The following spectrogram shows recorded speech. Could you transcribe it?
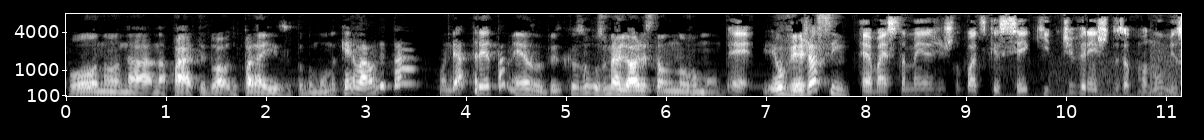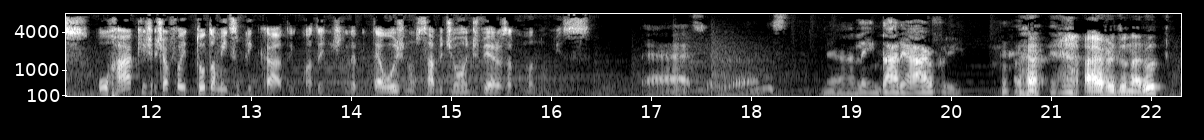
ou no- na, na parte do, do paraíso. Todo mundo quer ir lá onde tá. Onde é a treta mesmo. Por isso que os, melhores estão no novo mundo. É, Eu vejo assim. é, mas também a gente não pode esquecer que, diferente dos Akuma Numis, o hack já foi totalmente explicado, enquanto a gente ainda até hoje não sabe de onde vieram os Akuma Numis. É, isso aí né? a lendária árvore é... A árvore do Naruto?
